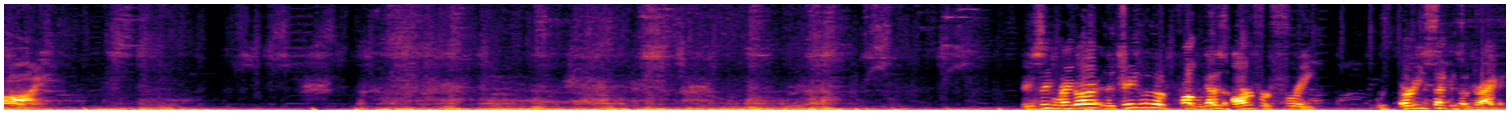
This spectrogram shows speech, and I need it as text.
Do it. Fine. Chasing Rengar, the chasing a problem. We Got his arm for free with 30 seconds on Dragon.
